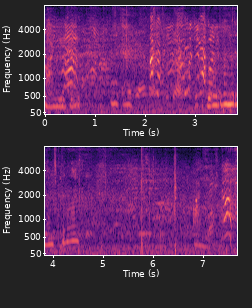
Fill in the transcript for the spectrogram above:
Ай-яй-яй. Давай, давай, Мар'янчик, давай. Ай,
